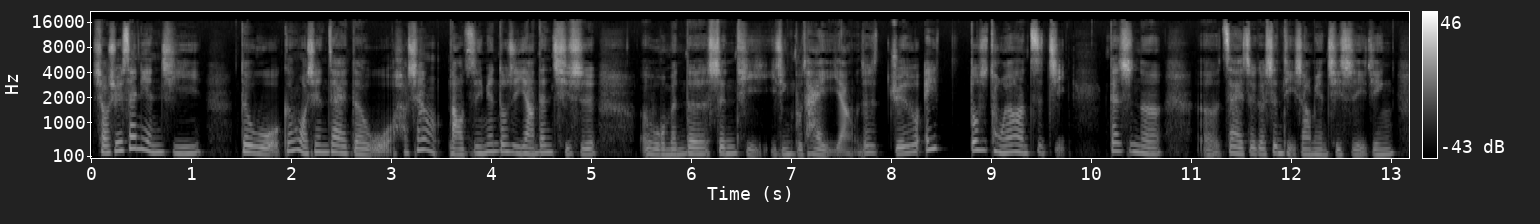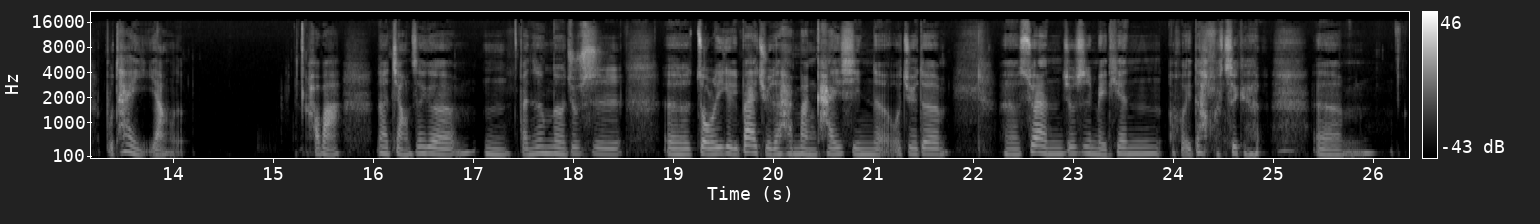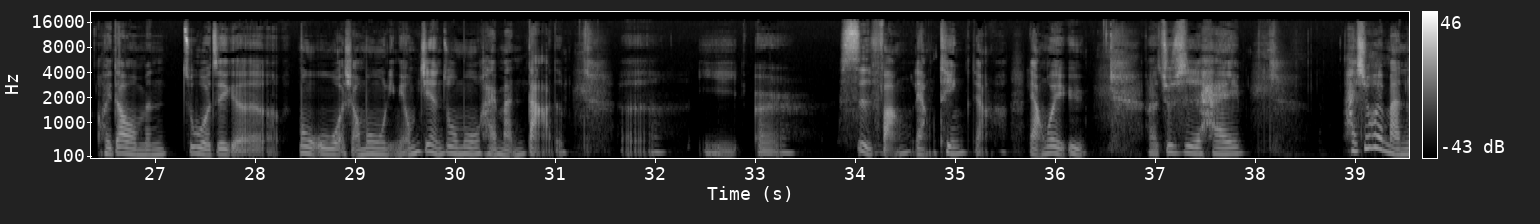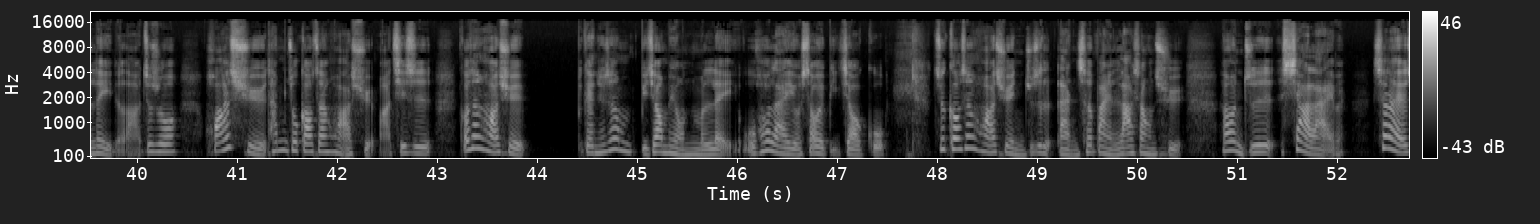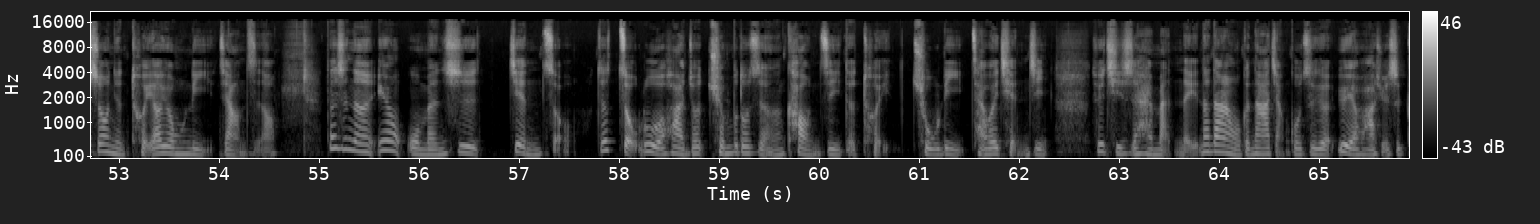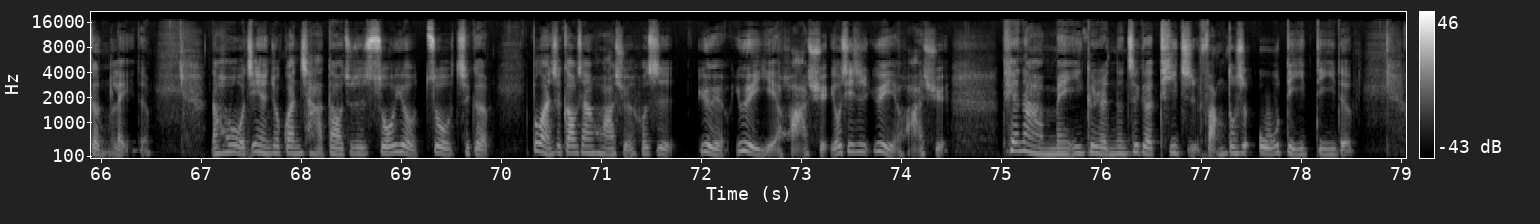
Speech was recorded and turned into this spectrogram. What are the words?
小学三年级的我跟我现在的我好像脑子里面都是一样，但其实呃我们的身体已经不太一样，就是觉得说诶都是同样的自己，但是呢呃在这个身体上面其实已经不太一样了。好吧，那讲这个，嗯，反正呢，就是，呃，走了一个礼拜，觉得还蛮开心的。我觉得，呃，虽然就是每天回到这个，嗯、回到我们住我这个木屋，小木屋里面，我们今年住木屋还蛮大的，呃，一二四房两厅这样，两卫浴，呃，就是还还是会蛮累的啦。就是说滑雪，他们做高山滑雪嘛，其实高山滑雪。感觉上比较没有那么累。我后来有稍微比较过，就高山滑雪，你就是缆车把你拉上去，然后你就是下来，下来的时候你的腿要用力这样子哦。但是呢，因为我们是健走，就走路的话，你就全部都只能靠你自己的腿出力才会前进，所以其实还蛮累。那当然，我跟大家讲过，这个越野滑雪是更累的。然后我今年就观察到，就是所有做这个，不管是高山滑雪或是。越越野滑雪，尤其是越野滑雪，天哪！每一个人的这个体脂肪都是无敌低的。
